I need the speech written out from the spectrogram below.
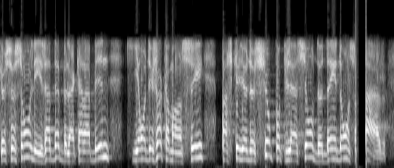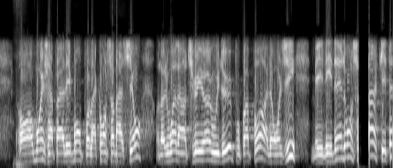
que ce sont les adeptes de la carabine qui ont déjà commencé parce qu'il y a une surpopulation de dindons sauvages. Or, au moins, ça peut aller bon pour la consommation. On a le droit d'en tuer un ou deux, pourquoi pas, allons-y. Mais les dindons sauvages qui étaient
